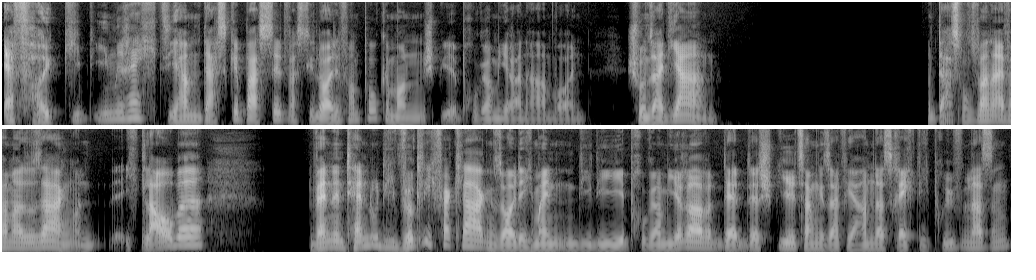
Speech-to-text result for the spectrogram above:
Erfolg gibt ihnen recht. Sie haben das gebastelt, was die Leute von Pokémon-Programmierern haben wollen. Schon seit Jahren. Und das muss man einfach mal so sagen. Und ich glaube, wenn Nintendo die wirklich verklagen sollte, ich meine, die, die Programmierer der, des Spiels haben gesagt, wir haben das rechtlich prüfen lassen.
